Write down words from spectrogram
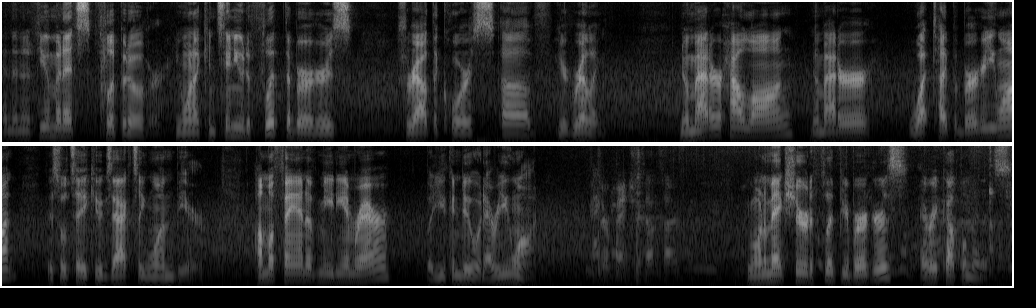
And then in a few minutes, flip it over. You want to continue to flip the burgers throughout the course of your grilling. No matter how long, no matter what type of burger you want, this will take you exactly one beer. I'm a fan of medium rare, but you can do whatever you want. Is there benches outside? You want to make sure to flip your burgers every couple minutes.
